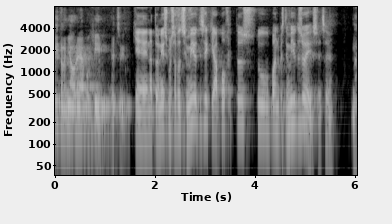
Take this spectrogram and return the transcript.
ήταν μια ωραία εποχή, έτσι. Και να τονίσουμε σε αυτό το σημείο ότι είσαι και απόφυτος του Πανεπιστημίου της Ζωής, έτσι.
